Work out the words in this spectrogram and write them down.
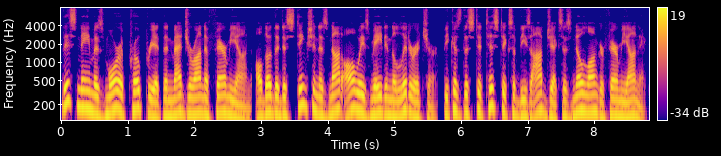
This name is more appropriate than Majorana fermion although the distinction is not always made in the literature, because the statistics of these objects is no longer fermionic.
